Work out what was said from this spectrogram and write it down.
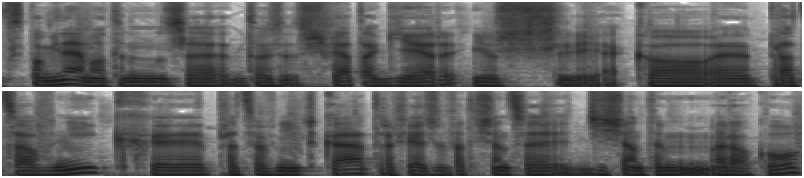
wspominałem o tym, że do świata gier już jako y, pracownik, y, pracowniczka trafiłaś w 2010 roku,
